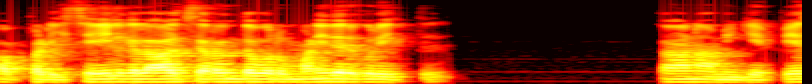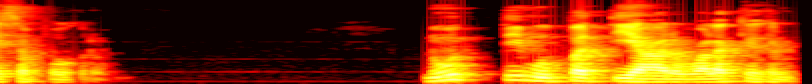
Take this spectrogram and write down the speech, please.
அப்படி செயல்களால் சிறந்த ஒரு மனிதர் குறித்து தான் நாம் இங்கே பேசப் போகிறோம். நூத்தி முப்பத்தி ஆறு வழக்குகள்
